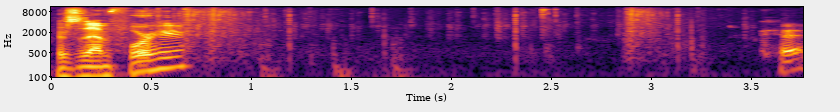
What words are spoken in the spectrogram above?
There's an M4 here. Okay.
